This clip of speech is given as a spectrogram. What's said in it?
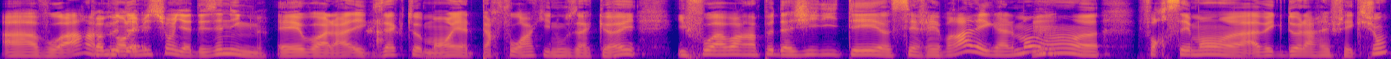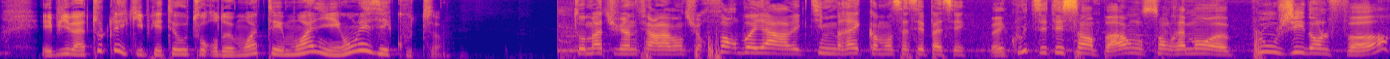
à avoir. Comme dans d'a- l'émission, il y a des énigmes. et voilà, exactement. Il y a le père Foura qui nous accueille. Il faut avoir un peu d'agilité euh, cérébrale également, Mm. hein, euh, forcément euh, avec de la réflexion. Et puis bah, toute l'équipe qui était autour de moi témoigne et on les écoute. Thomas, tu viens de faire l'aventure Fort Boyard avec Team Break. Comment ça s'est passé? Bah écoute, c'était sympa, on se sent vraiment euh, plongé dans le fort.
